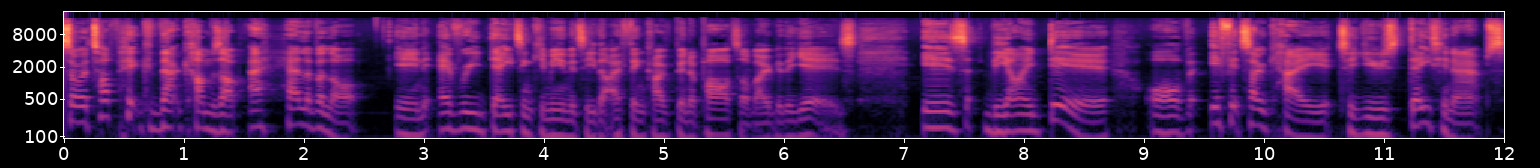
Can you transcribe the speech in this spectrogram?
So, a topic that comes up a hell of a lot in every dating community that I think I've been a part of over the years is the idea of if it's okay to use dating apps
